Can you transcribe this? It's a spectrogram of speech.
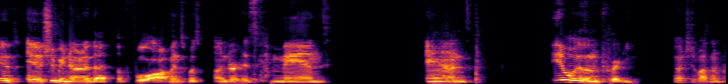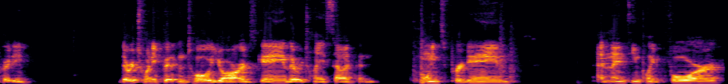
and, and it should be noted that the full offense was under his command, and it wasn't pretty. It just wasn't pretty. They were 25th in total yards gained. They were 27th in points per game at 19.4.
